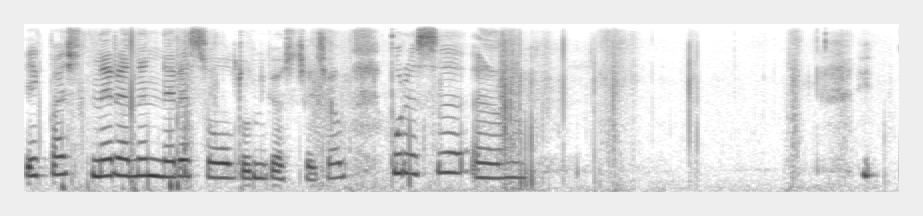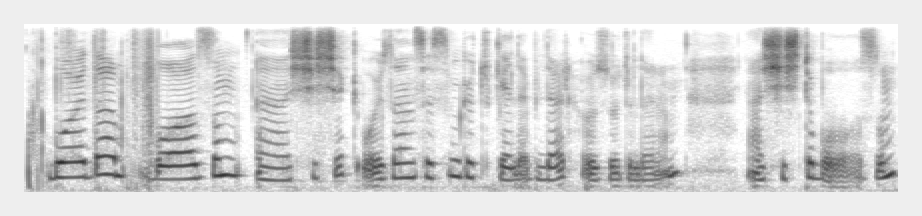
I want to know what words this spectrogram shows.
ilk baş nerenin neresi olduğunu göstereceğim. Burası am, bu arada boğazım e, şişik. O yüzden sesim kötü gelebilir. Özür dilerim. Yani şişti boğazım.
